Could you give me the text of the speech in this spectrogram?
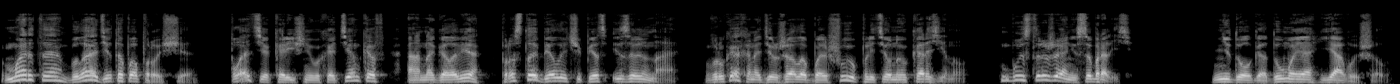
Марта была одета попроще. Платье коричневых оттенков, а на голове простой белый чепец из льна. В руках она держала большую плетеную корзину. Быстро же они собрались. Недолго думая, я вышел.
